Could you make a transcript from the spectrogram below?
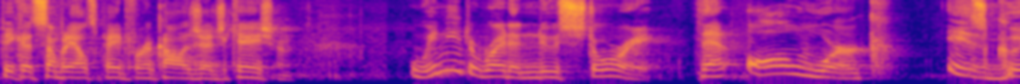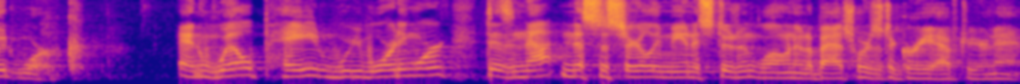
because somebody else paid for a college education. We need to write a new story that all work is good work. And well paid, rewarding work does not necessarily mean a student loan and a bachelor's degree after your name.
